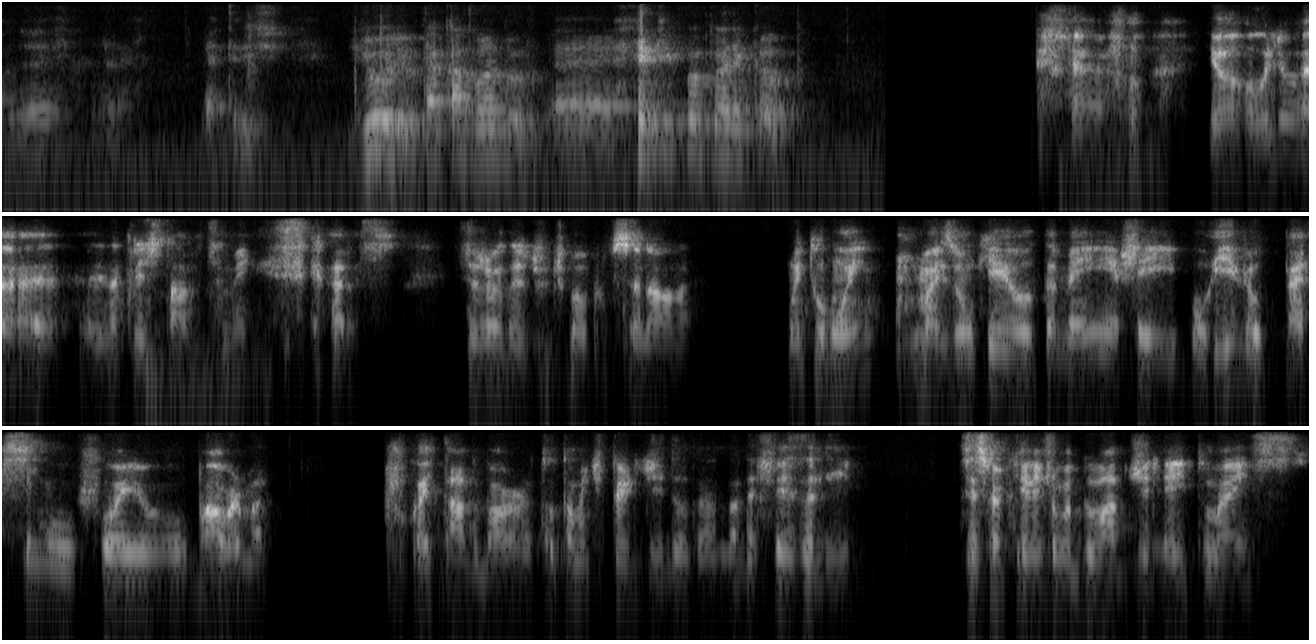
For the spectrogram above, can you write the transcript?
É, é, é, triste. Júlio, tá acabando. É, quem foi o pior em campo? E o Júlio é inacreditável também. Esse cara, esse jogador de futebol profissional, né? muito ruim, mas um que eu também achei horrível, péssimo, foi o Bauerman. Coitado, o Bauerman totalmente perdido na, na, defesa ali. Não sei se foi porque ele jogou do lado direito, mas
